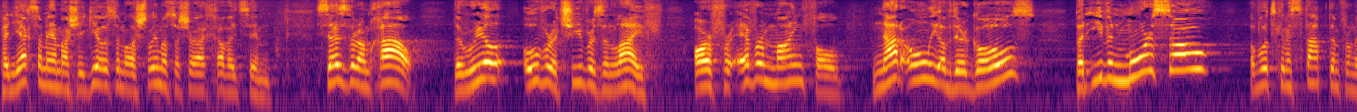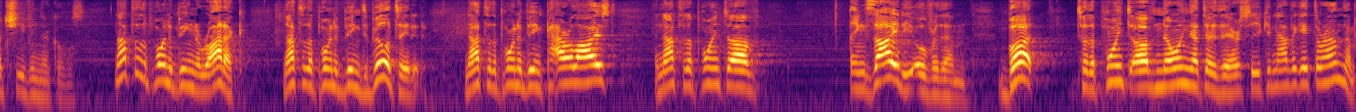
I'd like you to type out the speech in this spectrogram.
פן יחסר מהם מה שהגיע עושים על השלמוס אשר חבצים. Says the Ramchal, the real overachievers in life are forever mindful not only of their goals, but even more so of what's going to stop them from achieving their goals. Not to the point of being neurotic, not to the point of being debilitated, not to the point of being paralyzed, and not to the point of anxiety over them, but to the point of knowing that they're there so you can navigate around them.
